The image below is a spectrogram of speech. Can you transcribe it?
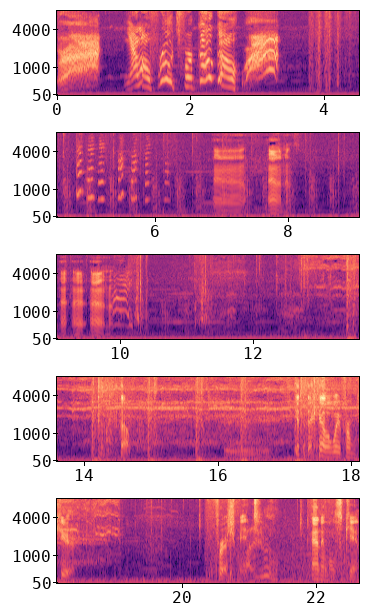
Yellow fruits for Coco! Uh, I don't know. I, I, I don't know. Hell away from here. Fresh meat. Animal skin.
